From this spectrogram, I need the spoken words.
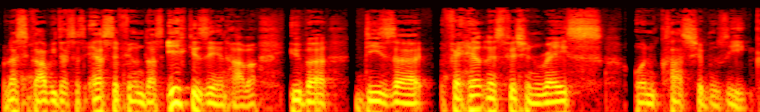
Und das glaube ich, das ist das erste Film, das ich gesehen habe über diese Verhältnis zwischen Race und klassische Musik.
